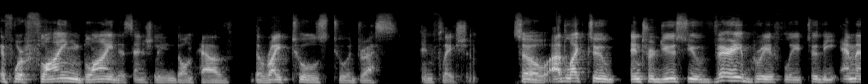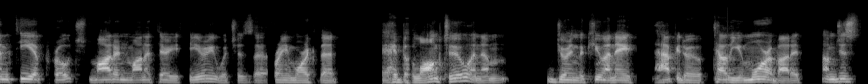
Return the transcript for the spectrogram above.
If we're flying blind essentially and don't have the right tools to address inflation. So I'd like to introduce you very briefly to the MMT approach, modern monetary theory, which is a framework that I belong to and I'm during the Q&A happy to tell you more about it. I'm just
